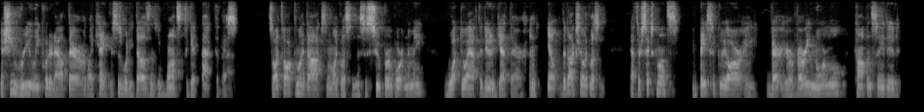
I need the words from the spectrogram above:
know, she really put it out there like, hey, this is what he does, and he wants to get back to this. Yeah. So I talked to my docs, and I'm like, listen, this is super important to me. What do I have to do to get there? And you know, the docs are like, listen, after six months, you basically are a very you're a very normal, compensated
